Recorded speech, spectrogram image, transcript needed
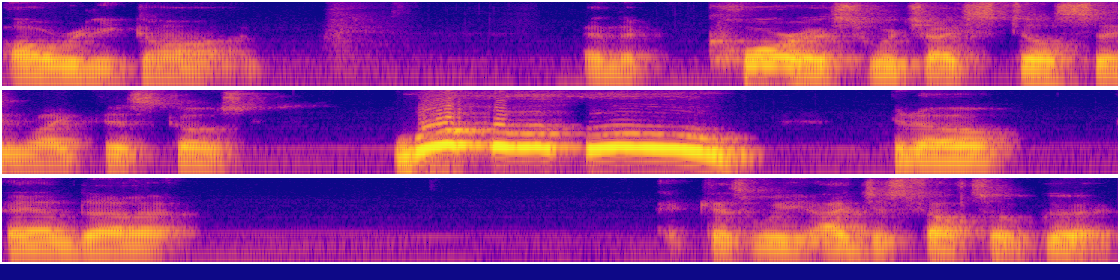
Already Gone. And the chorus, which I still sing like this, goes, woohoo, you know, and because we, I just felt so good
